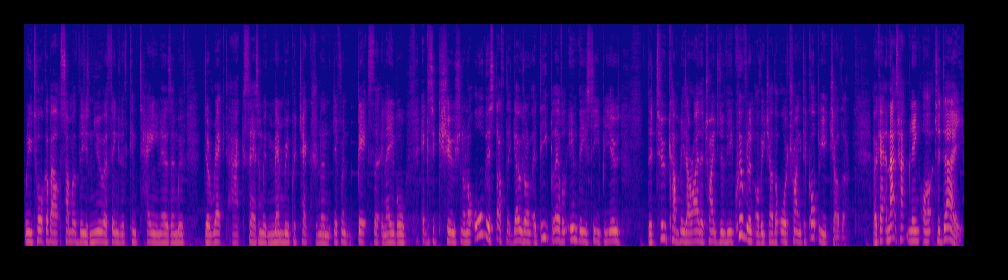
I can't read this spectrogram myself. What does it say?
when you talk about some of these newer things with containers and with direct access and with memory protection and different bits that enable execution and all this stuff that goes on at a deep level in these CPUs, the two companies are either trying to do the equivalent of each other or trying to copy each other. Okay, and that's happening uh, today.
